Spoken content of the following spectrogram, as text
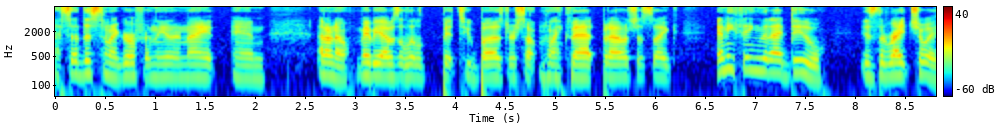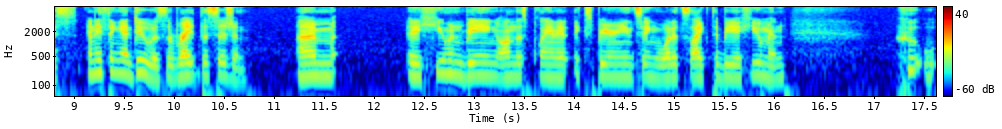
I said this to my girlfriend the other night, and I don't know, maybe I was a little bit too buzzed or something like that, but I was just like, anything that I do is the right choice. Anything I do is the right decision. I'm a human being on this planet experiencing what it's like to be a human. Who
